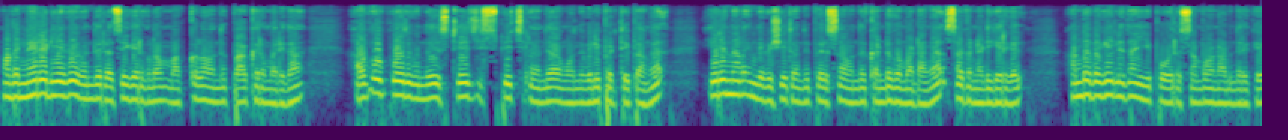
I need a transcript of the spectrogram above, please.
அதை நேரடியாகவே வந்து ரசிகர்களும் மக்களும் வந்து பார்க்குற மாதிரி தான். அவ்வப்போது வந்து ஸ்டேஜ் ஸ்பீச்சில் வந்து அவங்க வந்து வெளிப்படுத்திப்பாங்க இருந்தாலும் இந்த விஷயத்தை வந்து பெருசாக வந்து கண்டுக்க மாட்டாங்க சக நடிகர்கள். அந்த வகையில் தான் இப்போ ஒரு சம்பவம் நடந்திருக்கு.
